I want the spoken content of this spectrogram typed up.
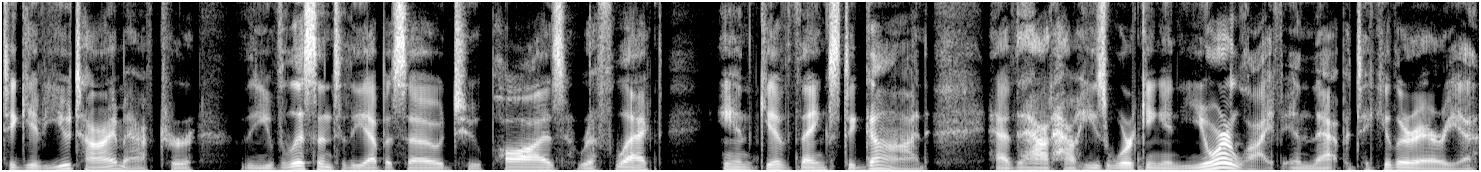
to give you time after you've listened to the episode to pause, reflect, and give thanks to God about how He's working in your life in that particular area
